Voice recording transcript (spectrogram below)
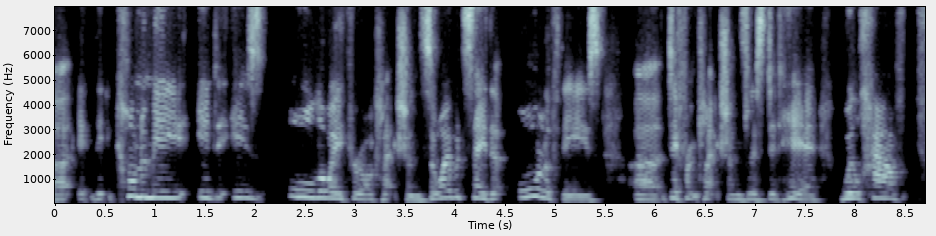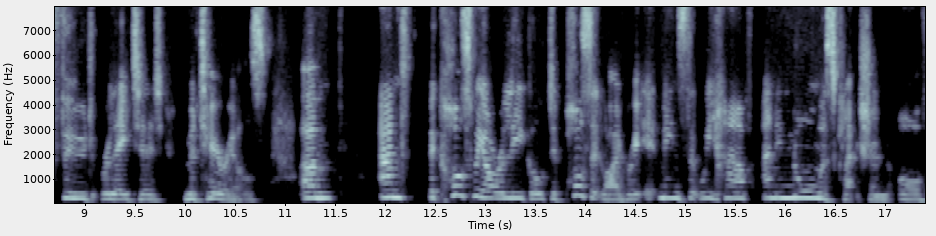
uh, the economy, it is all the way through our collection. So I would say that all of these uh, different collections listed here will have food related materials. Um, and because we are a legal deposit library, it means that we have an enormous collection of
